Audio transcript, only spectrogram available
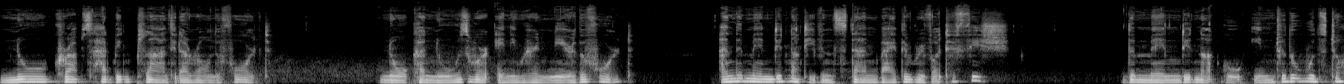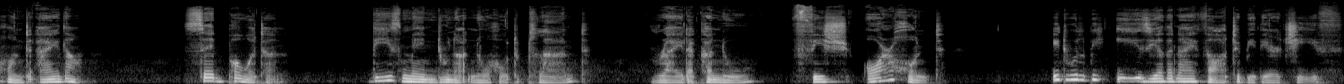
No crops had been planted around the fort. No canoes were anywhere near the fort, and the men did not even stand by the river to fish. The men did not go into the woods to hunt either. Said Powhatan, These men do not know how to plant, ride a canoe, fish, or hunt. It will be easier than I thought to be their chief.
